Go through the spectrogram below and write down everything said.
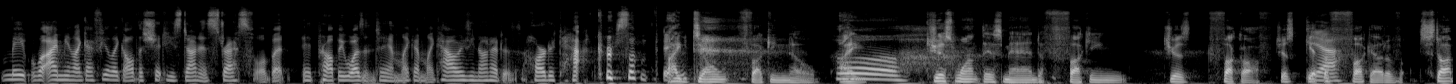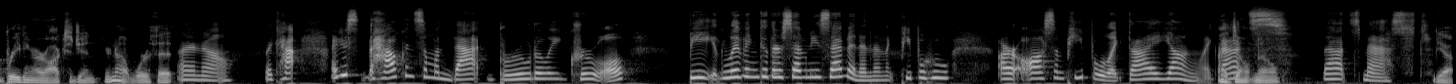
Maybe. Well, I mean, like I feel like all the shit he's done is stressful, but it probably wasn't to him. Like I'm like, how has he not had a heart attack or something? I don't fucking know. I just want this man to fucking just fuck off. Just get Yeah. the fuck out of. Stop breathing our oxygen. You're not worth it. I know. Like how? I just how can someone that brutally cruel be living to their 77 and then like people who are awesome people like die young like I that's, don't know. That's messed. Yeah.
